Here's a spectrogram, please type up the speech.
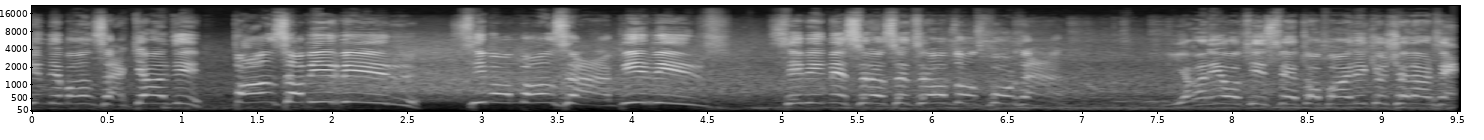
Şimdi Banza geldi. Banza 1-1. Simon Banza 1-1. Sevinme sırası Trabzonspor'da. Yani Otis ve top ayrı köşelerde.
